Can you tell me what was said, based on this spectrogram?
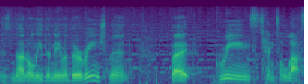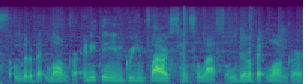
is not only the name of the arrangement, but greens tend to last a little bit longer. Anything in green flowers tends to last a little bit longer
